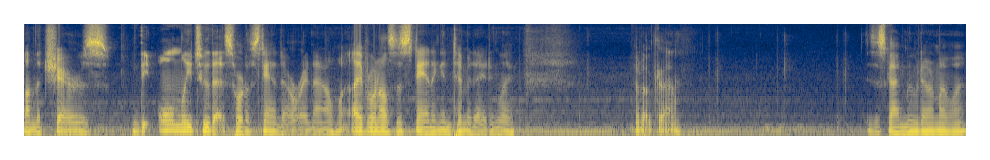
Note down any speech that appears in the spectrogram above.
on the chairs. The only two that sort of stand out right now. Everyone else is standing intimidatingly. But okay. Is this guy moved out of my way?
